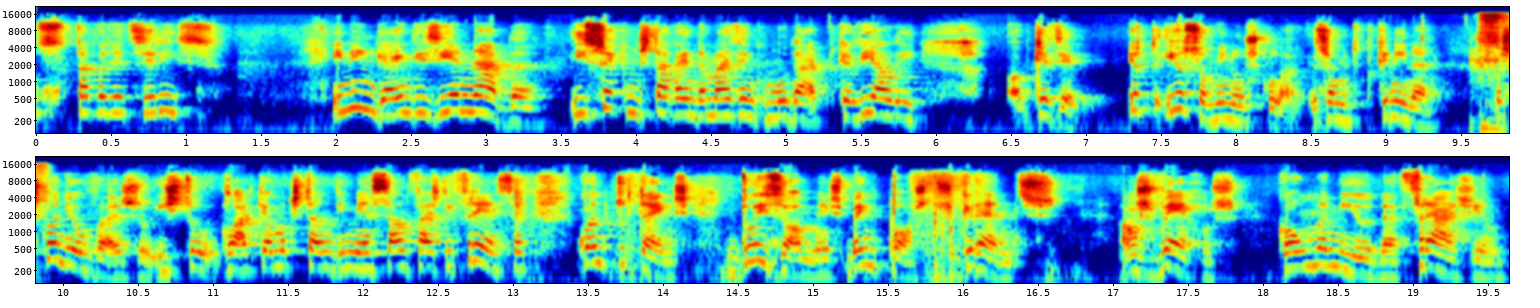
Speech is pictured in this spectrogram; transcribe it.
estava-lhe a dizer isso. E ninguém dizia nada. Isso é que me estava ainda mais a incomodar, porque havia ali. oh, Quer dizer, eu, eu sou minúscula, eu sou muito pequenina, mas quando eu vejo, isto, claro que é uma questão de dimensão, faz diferença. Quando tu tens dois homens bem postos, grandes, aos berros, com uma miúda frágil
